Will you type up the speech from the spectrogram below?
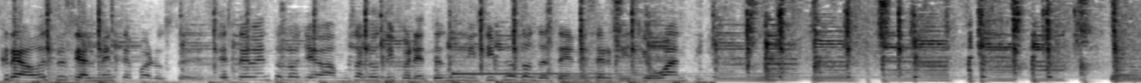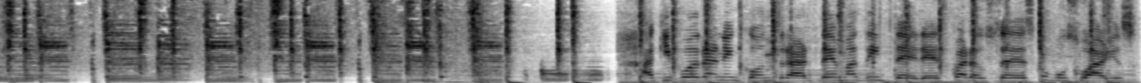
creado especialmente para ustedes. Este evento lo llevamos a los diferentes municipios donde tiene servicio Vanti. Podrán encontrar temas de interés para ustedes como usuarios,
